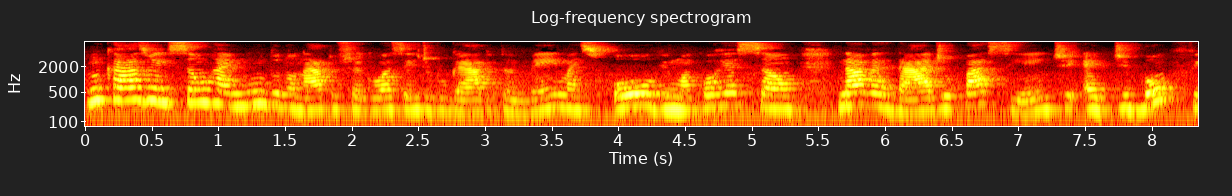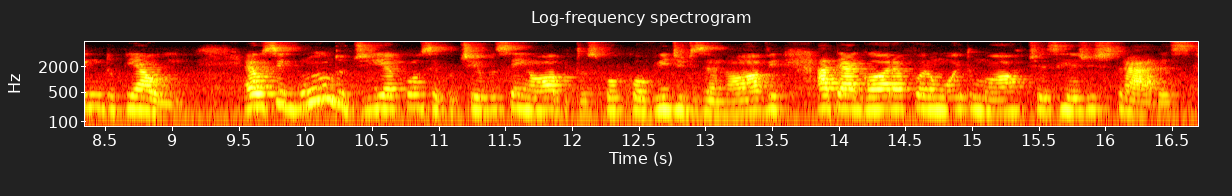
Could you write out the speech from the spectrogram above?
Um caso em São Raimundo Nonato chegou a ser divulgado também, mas houve uma correção. Na verdade, paciente é de Bonfim do Piauí. É o segundo dia consecutivo sem óbitos por Covid-19. Até agora foram oito mortes registradas.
